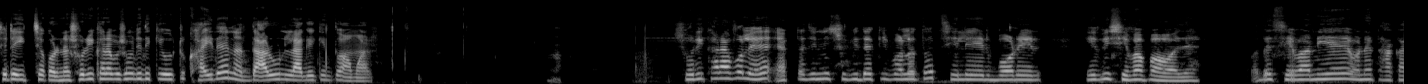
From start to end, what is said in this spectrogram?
সেটা ইচ্ছা করে না। শরীর খারাপের সময় যদি কেউ একটু খাই দেয় না, দারুণ লাগে কিন্তু আমার। শরীর খারাপ হলে একটা জিনিস সুবিধা কি বলো তো ছেলের, বরের হেভি সেবা পাওয়া যায়। ওদের সেবা নিয়ে মানে থাকা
